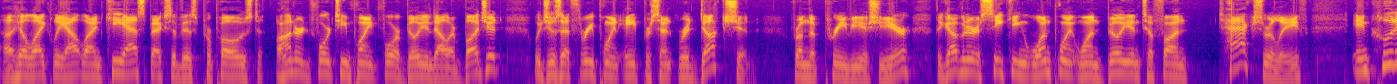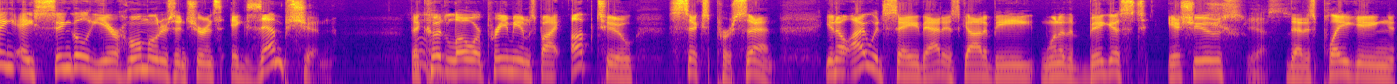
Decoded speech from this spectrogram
Uh, he'll likely outline key aspects of his proposed $114.4 billion budget, which is a 3.8% reduction from the previous year. The governor is seeking 1.1 billion to fund tax relief, including a single year homeowners insurance exemption that could lower premiums by up to 6%. You know, I would say that has got to be one of the biggest issues Yes. that is plaguing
